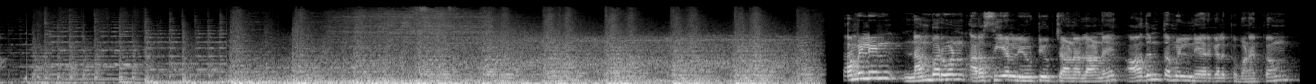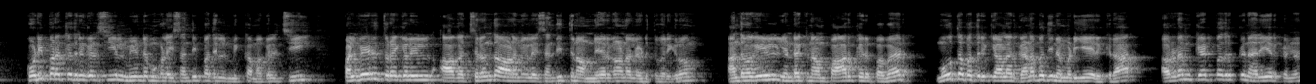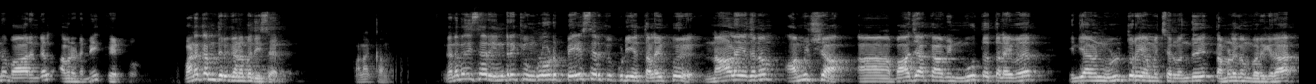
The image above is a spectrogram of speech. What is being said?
தமிழின் நம்பர் ஒன் அரசியல் யூடியூப் சேனலான ஆதன் தமிழ் நேயர்களுக்கு வணக்கம். கொடிப்பறக்குது நிகழ்ச்சியில் மீண்டும் உங்களை சந்திப்பதில் மிக்க மகிழ்ச்சி. பல்வேறு துறைகளில் ஆக சிறந்த ஆளுமைகளை சந்தித்து நாம் நேர்காணல் எடுத்து வருகிறோம். அந்த வகையில் இன்றைக்கு நாம் பார்க்க இருப்பவர் மூத்த பத்திரிகையாளர் கணபதி நம்மிடையே இருக்கிறார். அவரிடம் கேட்பதற்கு நிறைய இருக்கின்றன. வாருங்கள் அவரிடமே கேட்போம். வணக்கம் திரு கணபதி சார். வணக்கம். கணபதி சார் இன்றைக்கு உங்களோடு பேச இருக்கக்கூடிய தலைப்பு நாளைய தினம் அமித்ஷா பாஜகவின் மூத்த தலைவர் இந்தியாவின் உள்துறை அமைச்சர் வந்து தமிழகம் வருகிறார்.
